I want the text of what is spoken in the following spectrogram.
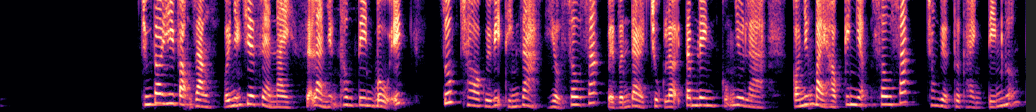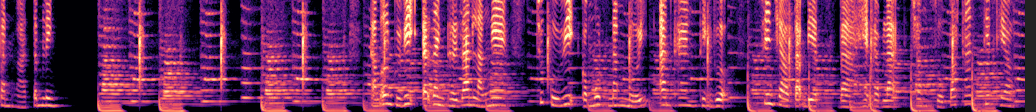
Chúng tôi hy vọng rằng với những chia sẻ này sẽ là những thông tin bổ ích giúp cho quý vị thính giả hiểu sâu sắc về vấn đề trục lợi tâm linh cũng như là có những bài học kinh nghiệm sâu sắc trong việc thực hành tín ngưỡng văn hóa tâm linh. Cảm ơn quý vị đã dành thời gian lắng nghe. Chúc quý vị có một năm mới an khang, thịnh vượng. Xin chào tạm biệt và hẹn gặp lại trong số podcast tiếp theo.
